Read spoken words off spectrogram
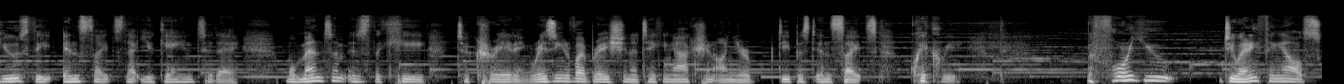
use the insights that you gained today. Momentum is the key to creating, raising your vibration, and taking action on your deepest insights quickly. Before you do anything else,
